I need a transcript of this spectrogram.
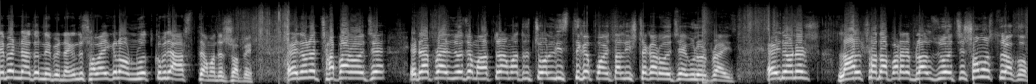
নেবেন, না তো নেবেন না। কিন্তু সবাইকে অনুরোধ করব যে আসতে আমাদের শপে এই ধরনের ছাপা রয়েছে। এটার প্রাইস রয়েছে মাত্র মাত্র চল্লিশ থেকে পঁয়তাল্লিশ টাকা রয়েছে এগুলোর প্রাইস এই ধরনের লাল সাদা পাড়ার ব্লাউজ রয়েছে, সমস্ত রকম।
